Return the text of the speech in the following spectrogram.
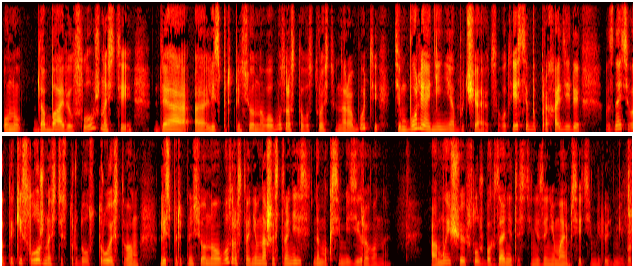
он добавил сложностей для э, лиц предпенсионного возраста в устройстве на работе, тем более они не обучаются. Вот если бы проходили, вы знаете, вот такие сложности с трудоустройством лиц предпенсионного возраста, они в нашей стране действительно максимизированы а мы еще и в службах занятости не занимаемся этими людьми. Вот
